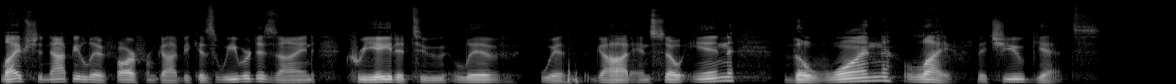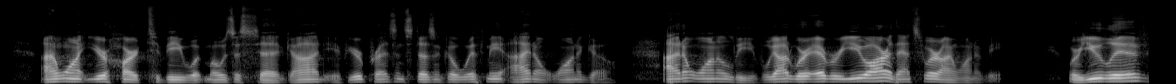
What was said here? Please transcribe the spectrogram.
Life should not be lived far from God because we were designed, created to live with God. And so, in the one life that you get, I want your heart to be what Moses said God, if your presence doesn't go with me, I don't want to go. I don't want to leave. God, wherever you are, that's where I want to be. Where you live,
